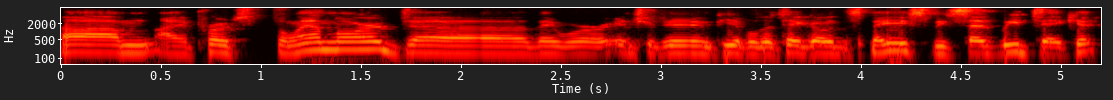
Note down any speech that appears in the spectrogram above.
Um, I approached the landlord. Uh, they were interviewing people to take over the space. We said we'd take it,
